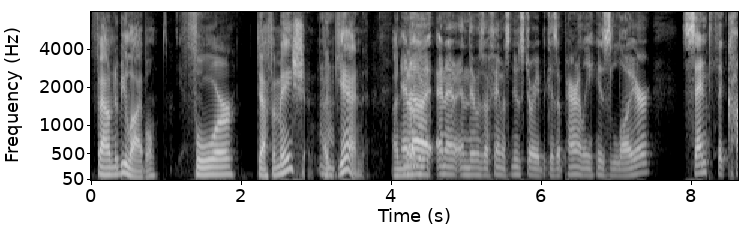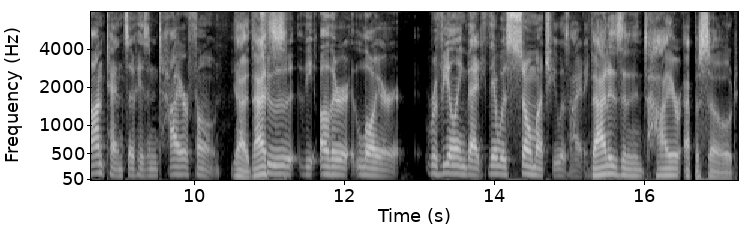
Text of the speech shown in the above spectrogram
found to be liable for defamation. Mhm. Again, And another. uh, and uh, and there was a famous news story because apparently his lawyer sent the contents of his entire phone yeah, that's to the other lawyer, revealing that there was so much he was hiding. that is an entire episode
